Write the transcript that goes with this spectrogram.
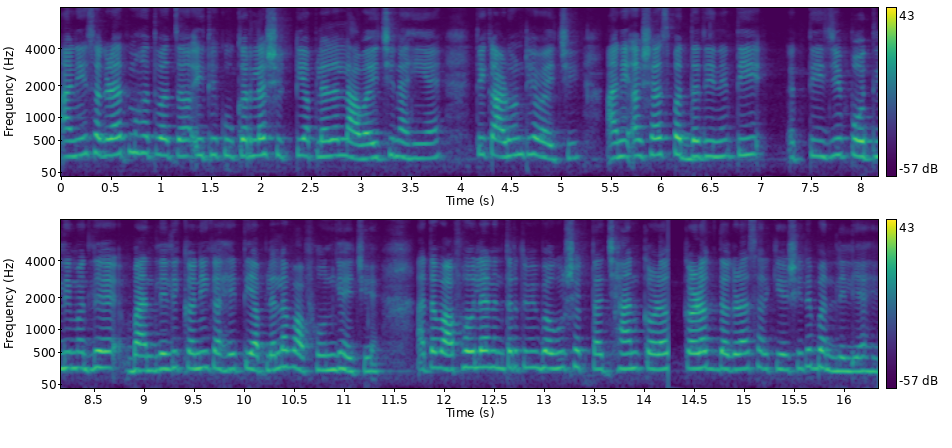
आणि सगळ्यात महत्त्वाचं इथे कुकरला शिट्टी आपल्याला लावायची नाही आहे ती काढून ठेवायची. आणि अशाच पद्धतीने ती ती जी पोतलीमधले बांधलेली कणिक आहे ती आपल्याला वाफवून घ्यायची आहे. आता वाफवल्यानंतर तुम्ही बघू शकता छान कडक कडक दगडासारखी अशी ते बनलेली आहे.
